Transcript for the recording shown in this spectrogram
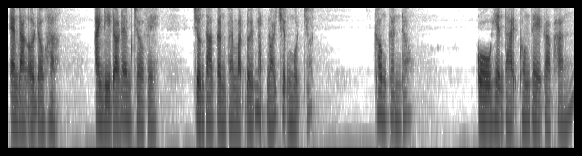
Em đang ở đâu hả? Anh đi đón em trở về. Chúng ta cần phải mặt đối mặt nói chuyện một chút. Không cần đâu. Cô hiện tại không thể gặp hắn,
